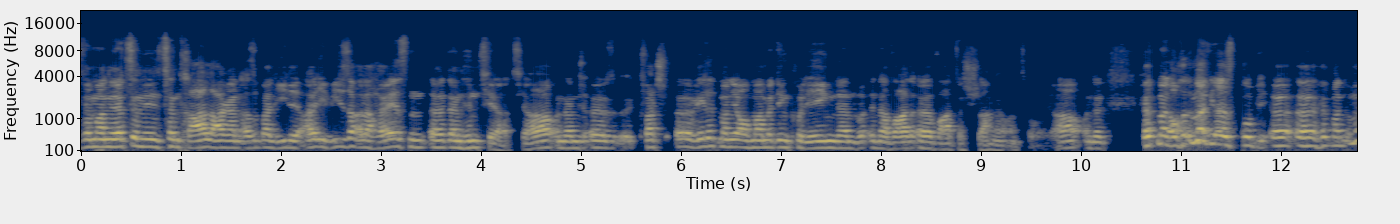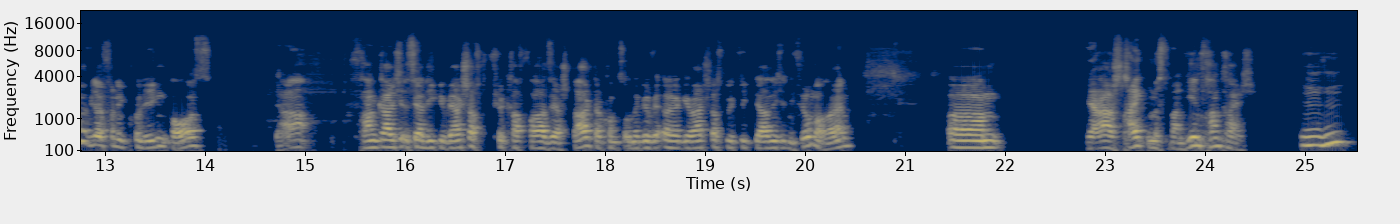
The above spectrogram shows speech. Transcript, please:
wenn man jetzt in den Zentrallagern, also bei Lidl, Aldi, wie sie alle heißen, äh, dann hinfährt, ja, und dann äh, Quatsch, äh, redet man ja auch mal mit den Kollegen dann in der Wa- äh, Warteschlange und so, ja, und dann hört man auch immer wieder das Problem, hört man immer wieder von den Kollegen raus, ja, Frankreich ist ja die Gewerkschaft für Kraftfahrer sehr stark, da kommt so eine äh, Gewerkschaftspolitik ja nicht in die Firma rein. Ähm, ja, streiken müsste man, wie in Frankreich. Mhm.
